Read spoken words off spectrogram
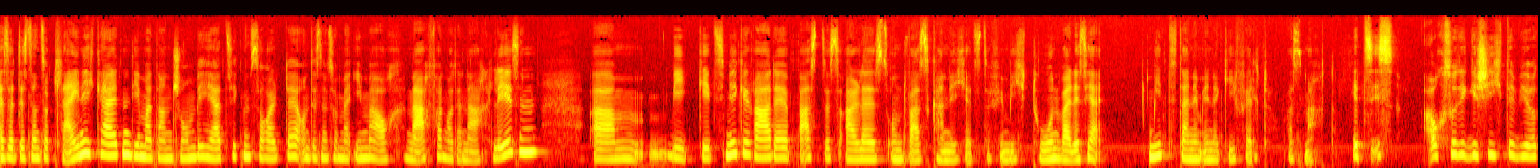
Also das sind so Kleinigkeiten, die man dann schon beherzigen sollte und das soll man immer auch nachfragen oder nachlesen. Ähm, wie geht es mir gerade, passt das alles und was kann ich jetzt für mich tun, weil es ja mit deinem Energiefeld was macht. Jetzt ist auch so die Geschichte, wir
